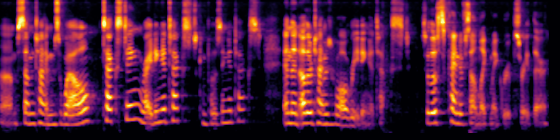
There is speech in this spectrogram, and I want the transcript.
um, sometimes while texting, writing a text, composing a text, and then other times while reading a text. So those kind of sound like my groups right there.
